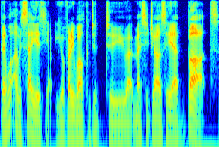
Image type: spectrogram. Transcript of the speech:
Then what I would say is, you know, you're very welcome to to uh, message us here, but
